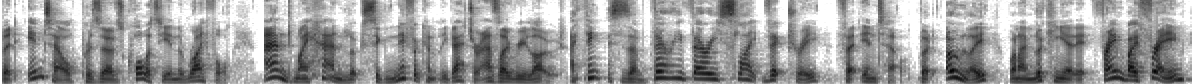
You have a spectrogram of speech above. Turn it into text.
but Intel preserves quality in the rifle, and my hand looks significantly better as I reload. I think this is a very, very slight victory for Intel, but only when I'm looking at it frame by frame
